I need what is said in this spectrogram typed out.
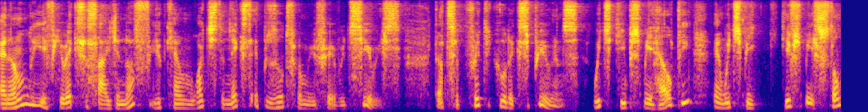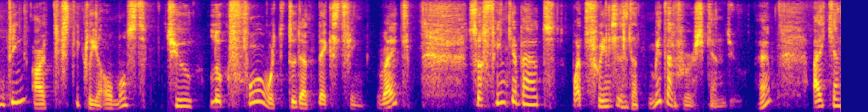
And only if you exercise enough, you can watch the next episode from your favorite series. That's a pretty cool experience, which keeps me healthy and which gives me something artistically almost to look forward to that next thing, right? So think about what, for instance, that metaverse can do. Eh? I can.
